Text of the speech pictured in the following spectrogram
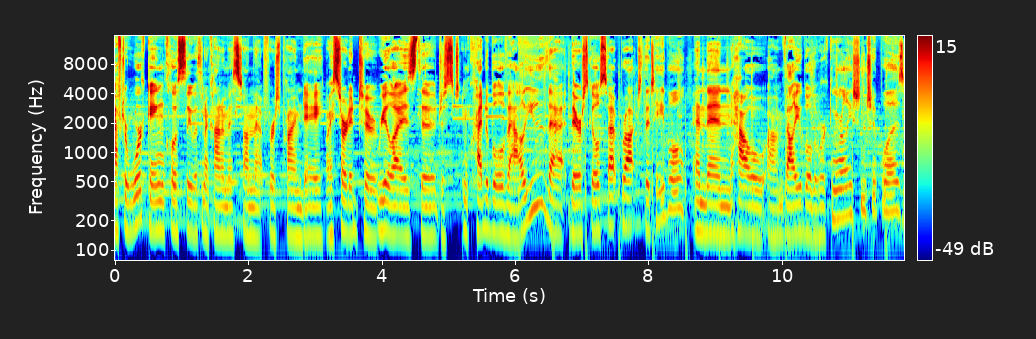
After working closely with an economist on that first Prime day, I started to realize the just incredible value that their skill set brought to the table, and then how um, valuable the working relationship was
